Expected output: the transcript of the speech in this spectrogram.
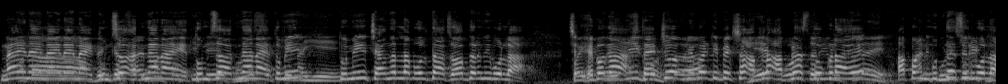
नाही नाही आता नाही नाही नाही तुमचं साहेब अज्ञान म्हणतात आहे की ते तुमचं अज्ञान आहे तुम्ही नाहीये. तुम्ही चॅनलला बोलता जबाबदारीने बोला हे बघा स्टॅच्यू ऑफ गोष्ट, लिबर्टी पेक्षा आपला अभ्यास तोकडा आहे. आपण कुणीतरी बोला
